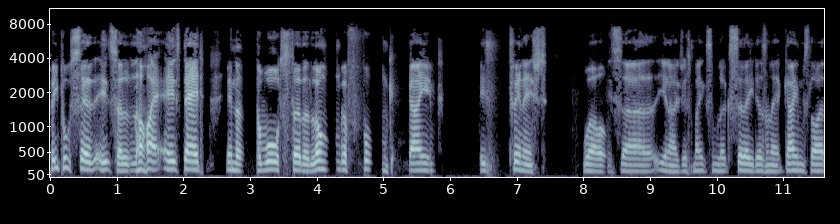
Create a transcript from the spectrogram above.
People said it's a lie, it's dead in the, the water. The longer form game is finished well, it's uh, you know just makes them look silly, doesn't it? Games like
